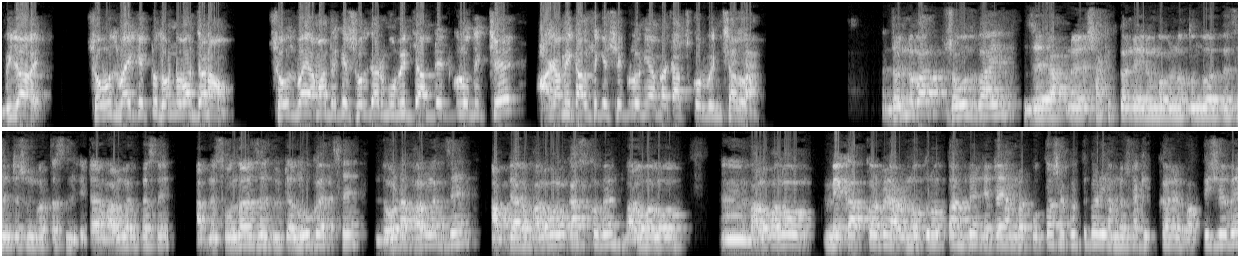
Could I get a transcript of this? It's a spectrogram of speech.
বিজয়, সবুজ ভাইকে একটু ধন্যবাদ জানাও। সবুজ ভাই আমাদেরকে সোলজার মুভির যে আপডেটগুলো দিচ্ছে, আগামীকাল থেকে সেগুলো নিয়ে আমরা কাজ করব ইনশাল্লাহ। ধন্যবাদ সবুজ ভাই যে আপনি সাকিব খান এরকম ভাবে নতুন ভাবে প্রেজেন্টেশন করতেছেন, এটা ভালো লাগতেছে। আপনি সোলজার যে দুইটা লুক আছে দুটা ভালো লাগছে। আপনি আরও ভালো ভালো কাজ করবেন, ভালো ভালো ভালো ভালো মেকআপ করবেন, আরও নতুনত্ব আনবেন, এটাই আমরা প্রত্যাশা করতে পারি আমরা সাকিব খানের ভক্ত হিসেবে।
